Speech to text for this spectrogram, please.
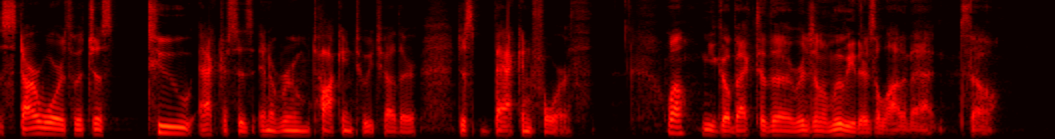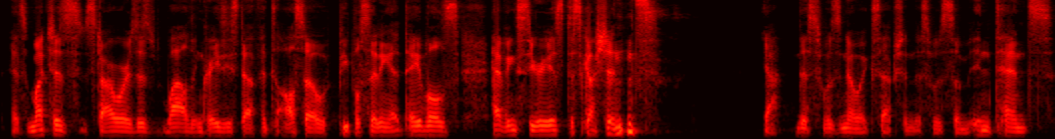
Star Wars with just two actresses in a room talking to each other, just back and forth. Well, you go back to the original movie, there's a lot of that. So, as much as Star Wars is wild and crazy stuff, it's also people sitting at tables having serious discussions. yeah, this was no exception. This was some intense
